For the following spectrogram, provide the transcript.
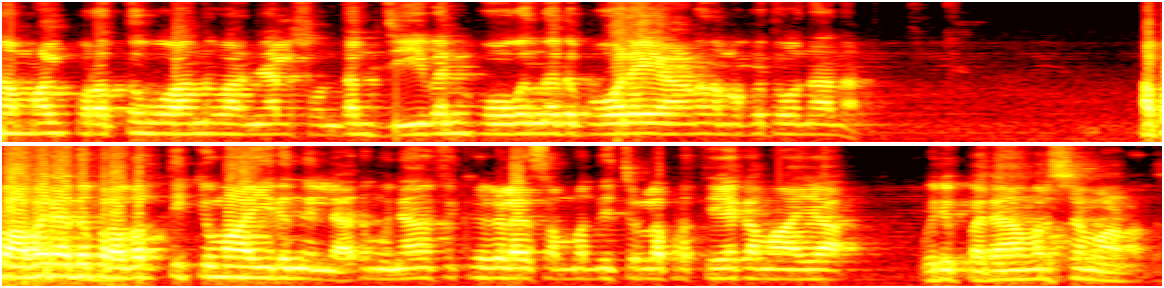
നമ്മൾ പുറത്തു പോവാന്ന് പറഞ്ഞാൽ സ്വന്തം ജീവൻ പോകുന്നത് പോലെയാണ് നമുക്ക് തോന്നാന്ന്. അപ്പൊ അവരത് പ്രവർത്തിക്കുമായിരുന്നില്ല. അത് മുനാഫിക്കുകളെ സംബന്ധിച്ചുള്ള പ്രത്യേകമായ ഒരു പരാമർശമാണത്.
